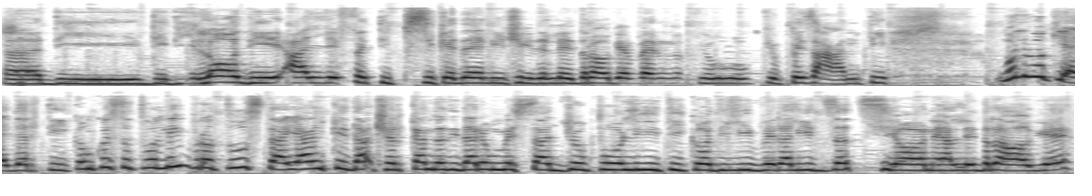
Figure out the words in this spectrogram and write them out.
uh, di, di, di, lodi agli effetti psichedelici delle droghe ben più, più pesanti. Volevo chiederti, con questo tuo libro tu stai anche da, cercando di dare un messaggio politico di liberalizzazione alle droghe?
